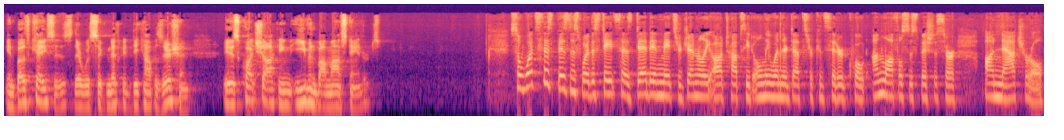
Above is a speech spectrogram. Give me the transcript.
in both cases, there was significant decomposition, is quite shocking even by my standards. So, what's this business where the state says dead inmates are generally autopsied only when their deaths are considered, quote, unlawful, suspicious, or unnatural,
